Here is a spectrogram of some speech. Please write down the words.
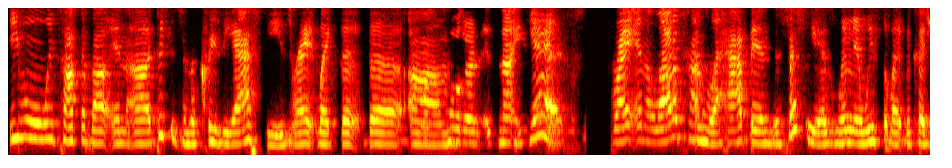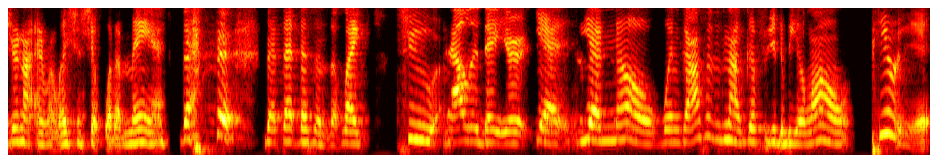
Even when we talk about in uh, I think it's in Ecclesiastes, right? Like the the um children it's not. Yes. Right. And a lot of times what happens, especially as women, we feel like because you're not in a relationship with a man, that that, that doesn't like to validate your yeah, yeah, no. When God says it's not good for you to be alone, period.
